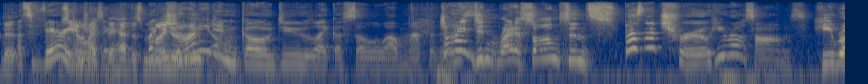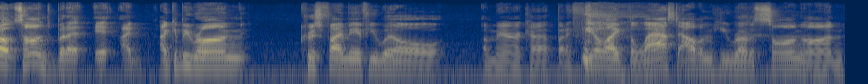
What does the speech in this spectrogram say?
That- That's it's very kinda interesting. Like they had this but minor Johnny league didn't album. go do like a solo album after this. Johnny didn't write a song since That's not true. He wrote songs. he wrote songs, but it, it I I could be wrong. Crucify me if you will, America. But I feel like the last album he wrote a song on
